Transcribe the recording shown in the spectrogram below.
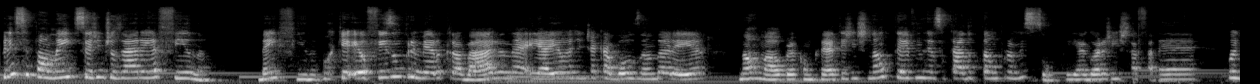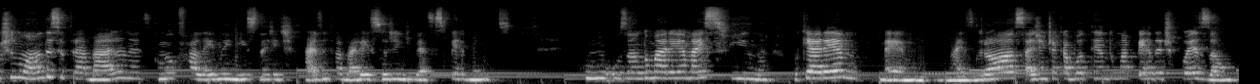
Principalmente se a gente usar areia fina, bem fina, porque eu fiz um primeiro trabalho, né? E aí a gente acabou usando areia normal para concreto e a gente não teve um resultado tão promissor. E agora a gente está é, continuando esse trabalho, né? Como eu falei no início, né? a gente faz um trabalho e surgem diversas perguntas. Usando uma areia mais fina, porque a areia é, mais grossa, a gente acabou tendo uma perda de coesão.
